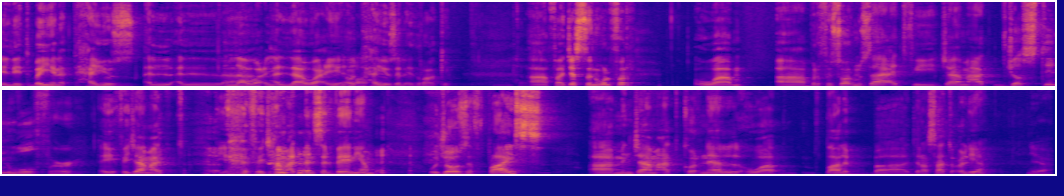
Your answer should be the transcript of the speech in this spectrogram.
اللي تبين التحيز ال ال اللاوعي. اللاوعي أو. التحيز الإدراكي. آه فجاستن وولفر هو آه بروفيسور مساعد في جامعة جاستن وولفر. اي في جامعة في جامعة بنسلفانيا وجوزيف برايس آه من جامعة كورنيل هو طالب آه دراسات عليا. يا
